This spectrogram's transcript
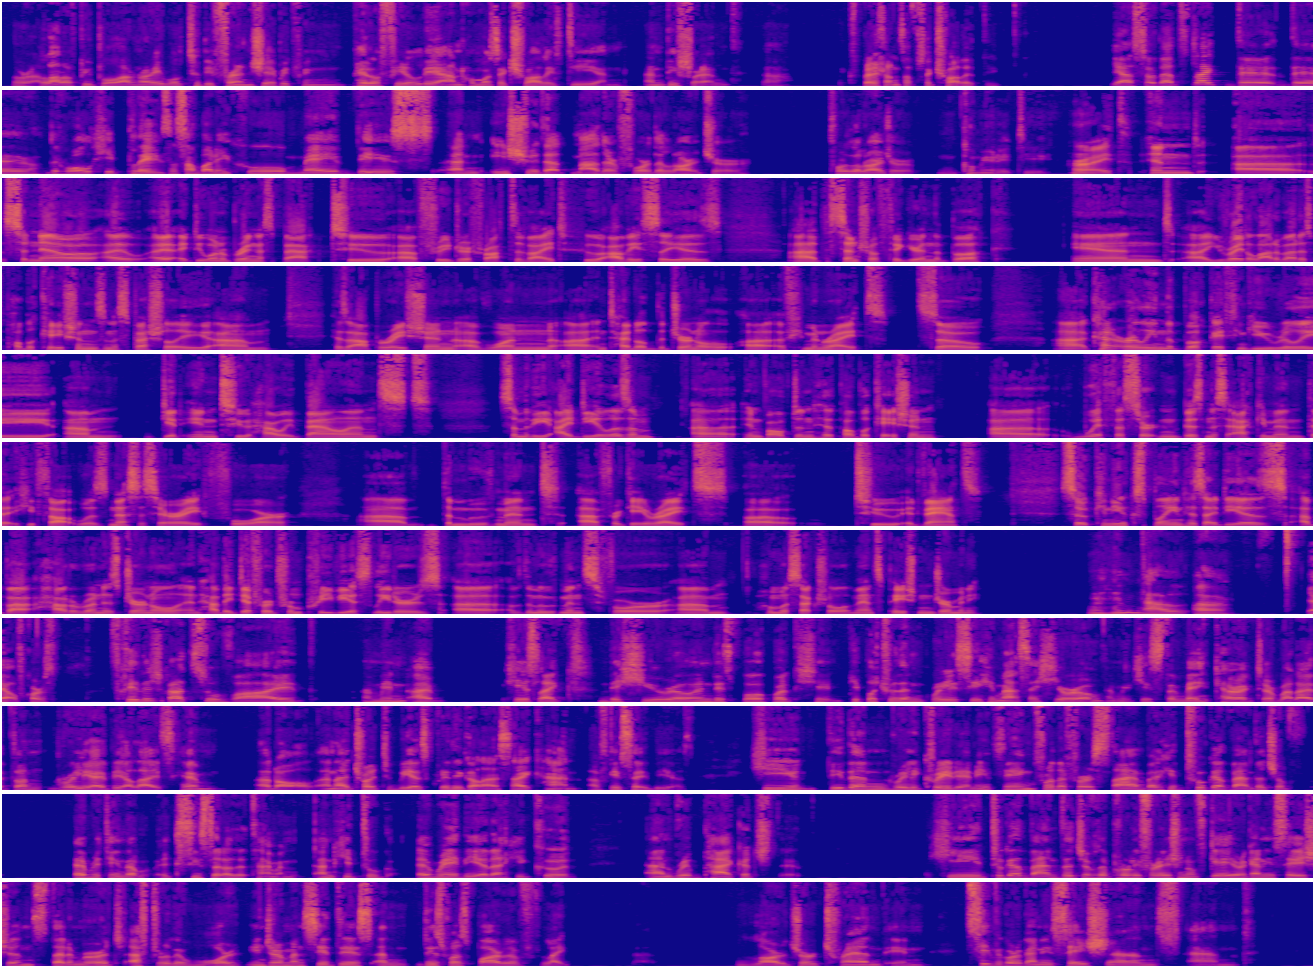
or a lot of people are not able to differentiate between pedophilia and homosexuality and, and different uh, expressions of sexuality. Yeah, so that's like the, the the role he plays as somebody who made this an issue that matter for the larger for the larger community. Right. and uh, so now I, I, I, do want to bring us back to uh, Friedrich Radszuweit, who obviously is uh, the central figure in the book, and uh, you write a lot about his publications and especially um, his operation of one uh, entitled "The Journal uh, of Human Rights." So. kind of early in the book, I think you really um, get into how he balanced some of the idealism involved in his publication uh, with a certain business acumen that he thought was necessary for um, the movement uh, for gay rights uh, to advance. So, can you explain his ideas about how to run his journal and how they differed from previous leaders uh, of the movements for um, homosexual emancipation in Germany? Mm-hmm. Uh, yeah, of course. Friedrich Radszuweit, I mean, I he's like the hero in this book, but he, people shouldn't really see him as a hero. I mean, he's the main character, but I don't really idealize him at all. And I try to be as critical as I can of his ideas. He didn't really create anything for the first time, but he took advantage of everything that existed at the time. And, and he took every idea that he could and repackaged it. He took advantage of the proliferation of gay organizations that emerged after the war in German cities, and this was part of like larger trend in civic organizations and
